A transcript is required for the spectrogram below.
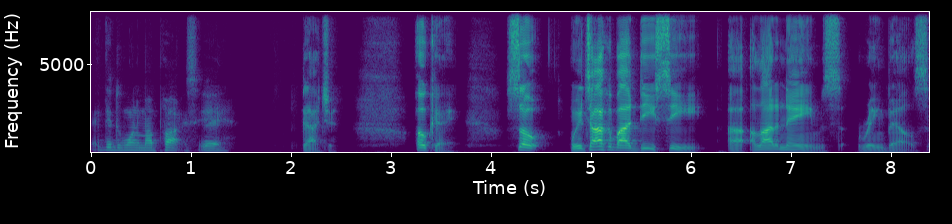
They did it to one of my partners. Yeah. Gotcha. Okay, so when you talk about DC, uh, a lot of names ring bells,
